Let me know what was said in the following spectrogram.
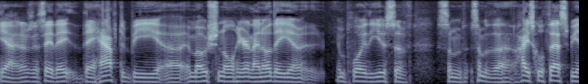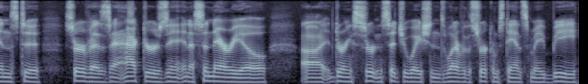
Yeah, and I was going to say they they have to be uh, emotional here, and I know they uh, employ the use of some some of the high school thespians to serve as actors in, in a scenario uh, during certain situations, whatever the circumstance may be.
